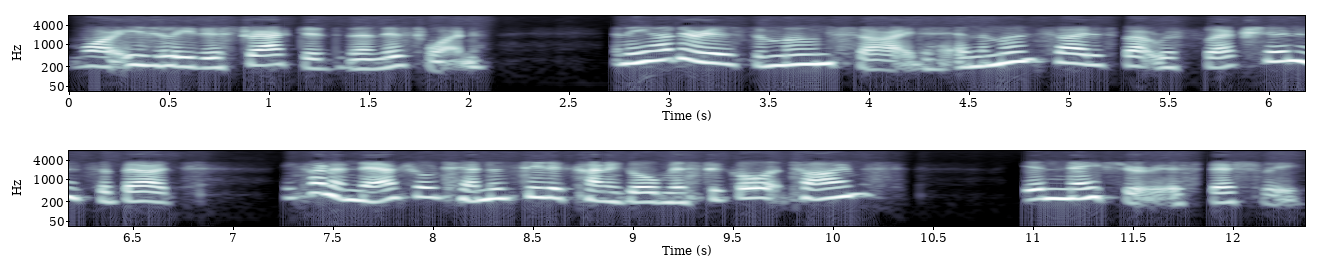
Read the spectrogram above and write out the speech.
more easily distracted than this one. And the other is the moon side. And the moon side is about reflection. It's about a kind of natural tendency to kind of go mystical at times, in nature especially.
